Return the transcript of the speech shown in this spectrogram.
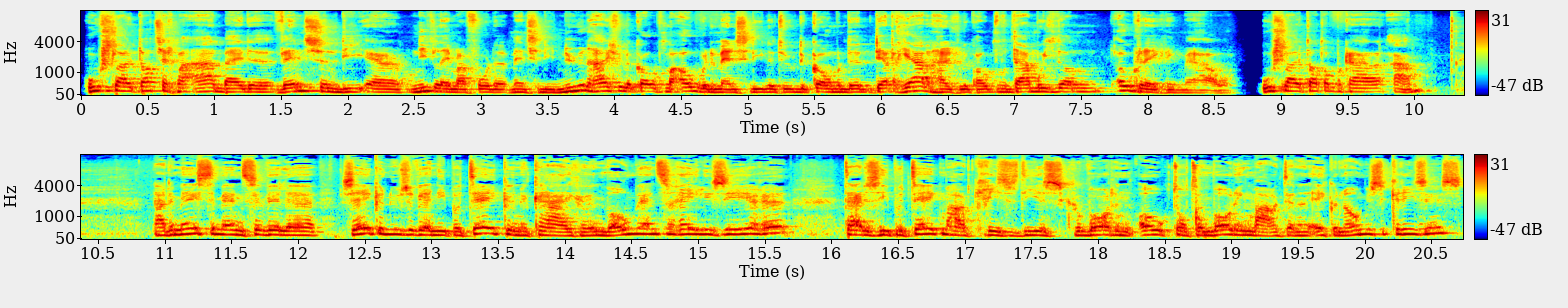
Hoe sluit dat zeg maar, aan bij de wensen die er niet alleen maar voor de mensen die nu een huis willen kopen, maar ook voor de mensen die natuurlijk de komende 30 jaar een huis willen kopen? Want daar moet je dan ook rekening mee houden. Hoe sluit dat op elkaar aan? Nou, de meeste mensen willen, zeker nu ze weer een hypotheek kunnen krijgen, hun woonwensen realiseren. Tijdens de hypotheekmarktcrisis, die is geworden ook tot een woningmarkt en een economische crisis.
